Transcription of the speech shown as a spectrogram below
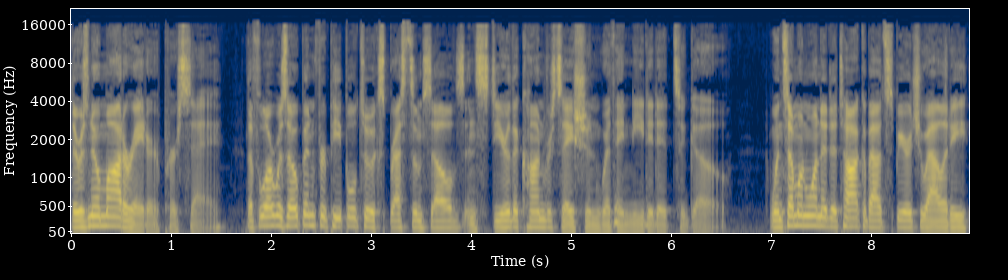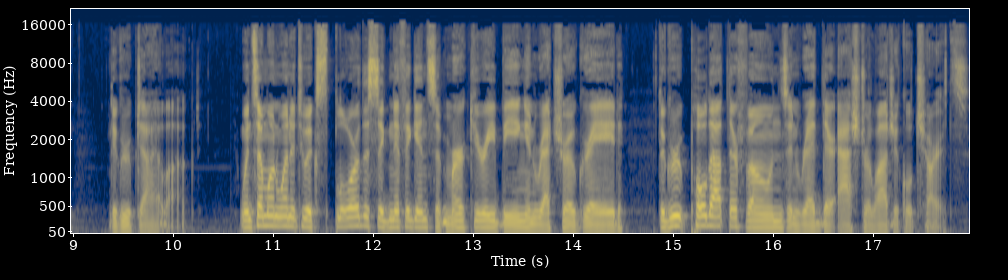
There was no moderator, per se. The floor was open for people to express themselves and steer the conversation where they needed it to go. When someone wanted to talk about spirituality, the group dialogued. When someone wanted to explore the significance of Mercury being in retrograde, the group pulled out their phones and read their astrological charts.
